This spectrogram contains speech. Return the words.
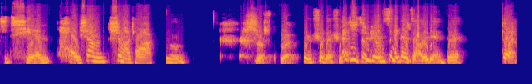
之前，好像是吗？虫儿？嗯，是对，对，是的，是的。X 九派再早一点，对。对，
